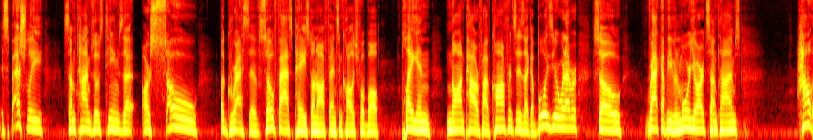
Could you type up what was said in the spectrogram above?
especially sometimes those teams that are so aggressive, so fast paced on offense in college football, play in non power five conferences like a Boise or whatever. So rack up even more yards sometimes. How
